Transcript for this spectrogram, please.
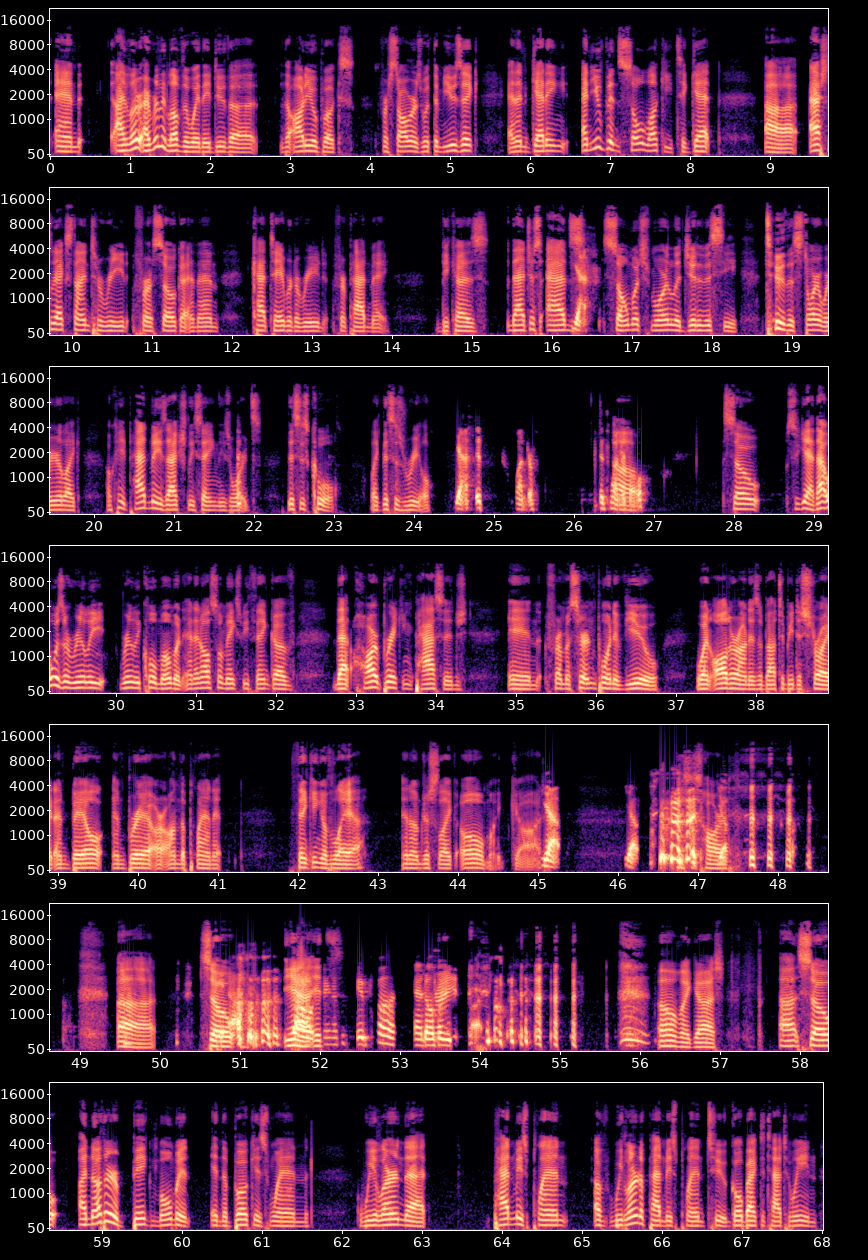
And I I really love the way they do the the audiobooks for Star Wars with the music and then getting and you've been so lucky to get uh, Ashley Eckstein to read for Ahsoka and then Cat Taber to read for Padme because that just adds Yes. so much more legitimacy to the story where you're like, okay, Padme is actually saying these words. This is cool. Like this is real. Yes, it's wonderful. It's wonderful. so so yeah, that was a really really cool moment, and it also makes me think of that heartbreaking passage in from a certain point of view when Alderaan is about to be destroyed and Bail and Breha are on the planet, thinking of Leia, and I'm just like, oh my god, yeah. Yep. this is hard. uh, so yeah, Oh, it's- man, it's fun and also Right? fun. oh my gosh. Uh, so another big moment in the book is when we learn that Padme's plan of we learn of Padme's plan to go back to Tatooine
